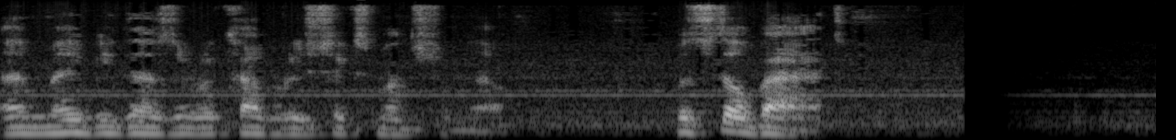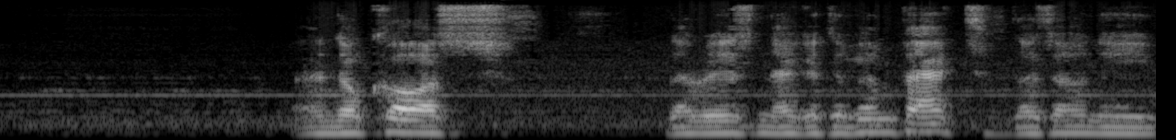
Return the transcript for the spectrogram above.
and maybe there's a recovery six months from now but still bad. And of course, there is negative impact. There's only,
